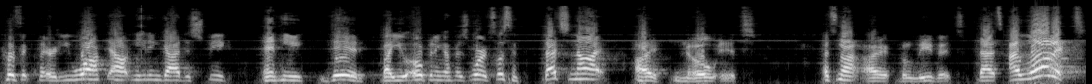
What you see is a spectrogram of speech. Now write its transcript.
perfect clarity. You walked out needing God to speak and He did by you opening up His words. Listen, that's not, I know it. That's not, I believe it. That's, I love it!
